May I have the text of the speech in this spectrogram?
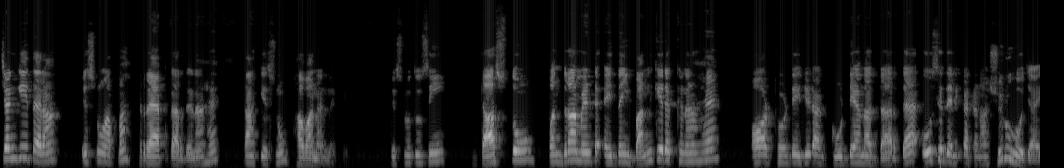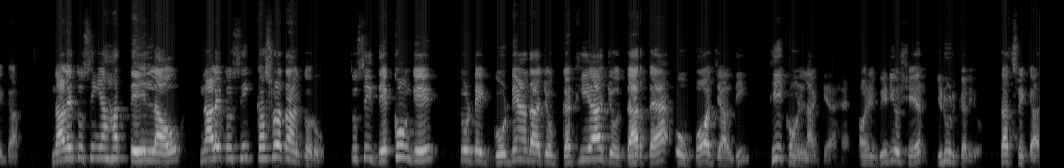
ਚੰਗੀ ਤਰ੍ਹਾਂ ਇਸ ਨੂੰ ਆਪਾਂ ਰੈਪ ਕਰ ਦੇਣਾ ਹੈ ਤਾਂ ਕਿ ਇਸ ਨੂੰ ਹਵਾ ਨਾ ਲੱਗੇ। ਇਸ ਨੂੰ ਤੁਸੀਂ 10 ਤੋਂ 15 ਮਿੰਟ ਇਦਾਂ ਹੀ ਬੰਨ ਕੇ ਰੱਖਣਾ ਹੈ ਔਰ ਤੁਹਾਡੇ ਜਿਹੜਾ ਗੋਡਿਆਂ ਦਾ ਦਰਦ ਹੈ ਉਸੇ ਦਿਨ ਘਟਣਾ ਸ਼ੁਰੂ ਹੋ ਜਾਏਗਾ। ਨਾਲੇ ਤੁਸੀਂ ਆਹ ਤੇਲ ਲਾਓ, ਨਾਲੇ ਤੁਸੀਂ ਕਸਰਤਾਂ ਕਰੋ। ਤੁਸੀਂ ਦੇਖੋਗੇ ਤੁਹਾਡੇ ਗੋਡਿਆਂ ਦਾ ਜੋ ਗਠੀਆ, ਜੋ ਦਰਦ ਹੈ ਉਹ ਬਹੁਤ ਜਲਦੀ ਠੀਕ ਹੋਣ ਲੱਗ ਗਿਆ ਹੈ। ਔਰ ਇਹ ਵੀਡੀਓ ਸ਼ੇਅਰ ਜ਼ਰੂਰ ਕਰਿਓ। ਸਤਿ ਸ਼੍ਰੀ ਅਕਾਲ।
